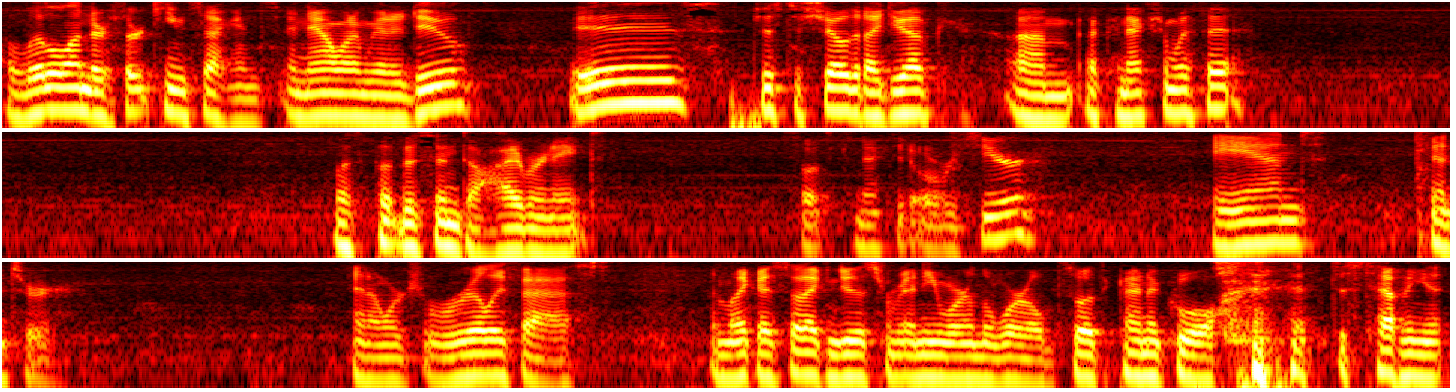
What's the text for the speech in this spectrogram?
a little under 13 seconds. And now what I'm going to do is just to show that I do have um, a connection with it. Let's put this into Hibernate. So it's connected over here and enter. And it works really fast. And like I said, I can do this from anywhere in the world. So it's kind of cool just having it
